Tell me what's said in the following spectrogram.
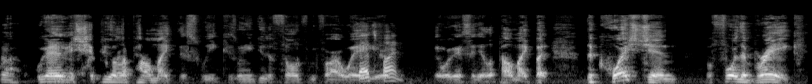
We're going to ship you a lapel mic this week because when you do the phone from far away, That's you're- fine. we're going to send you a lapel mic. But the question before the break,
